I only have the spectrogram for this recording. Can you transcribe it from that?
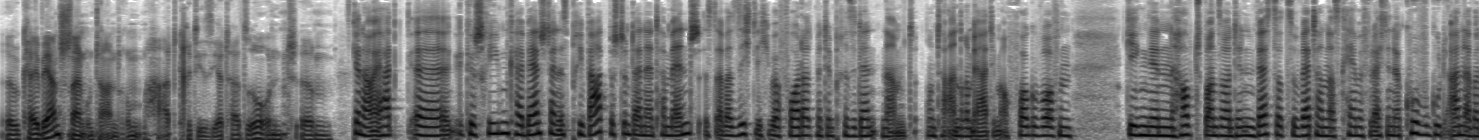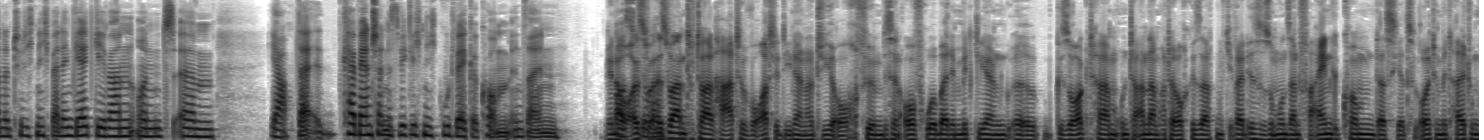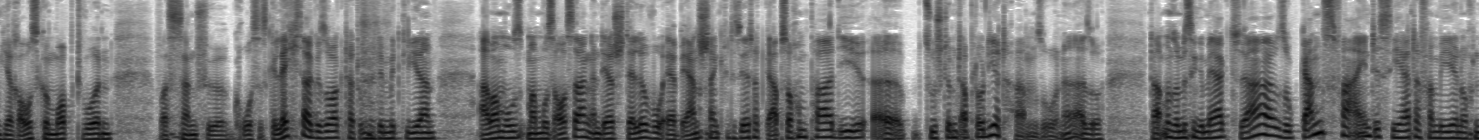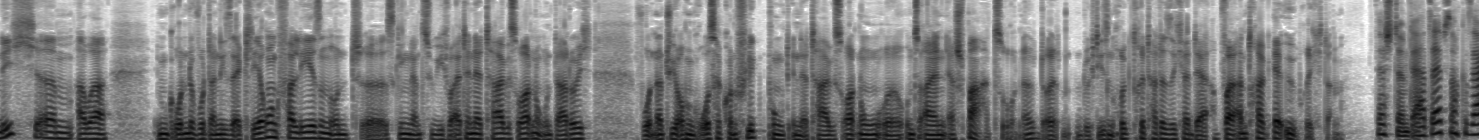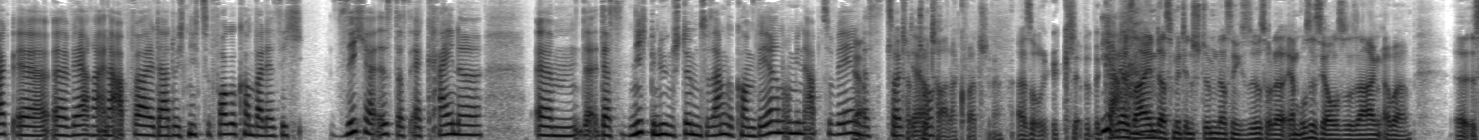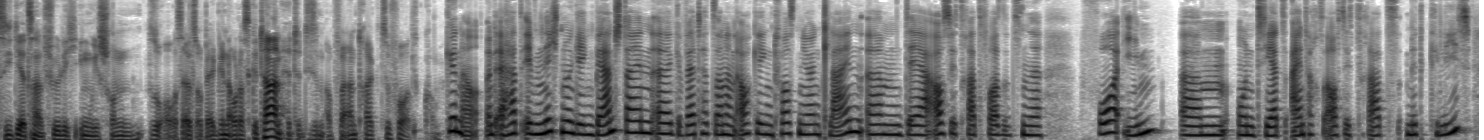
äh, Kai Bernstein unter anderem hart kritisiert hat. So und ähm genau, er hat äh, geschrieben, Kai Bernstein ist privat bestimmt ein netter Mensch, ist aber sichtlich überfordert mit dem Präsidentenamt. Unter anderem, er hat ihm auch vorgeworfen, gegen den Hauptsponsor und den Investor zu wettern. Das käme vielleicht in der Kurve gut an, aber natürlich nicht bei den Geldgebern. Und ähm, ja, da, Kai Bernstein ist wirklich nicht gut weggekommen in seinen Genau, es, es, waren total harte Worte, die dann natürlich auch für ein bisschen Aufruhr bei den Mitgliedern äh, gesorgt haben. Unter anderem hat er auch gesagt, wie weit ist es um unseren Verein gekommen, dass jetzt Leute mit Haltung hier rausgemobbt wurden, was dann für großes Gelächter gesorgt hat unter den Mitgliedern. Aber man muss, man muss auch sagen, an der Stelle, wo er Bernstein kritisiert hat, gab es auch ein paar, die äh, zustimmend applaudiert haben. So, ne? Also da hat man so ein bisschen gemerkt, ja, so ganz vereint ist die Hertha-Familie noch nicht, ähm, aber im Grunde wurde dann diese Erklärung verlesen und äh, es ging dann zügig weiter in der Tagesordnung und dadurch wurde natürlich auch ein großer Konfliktpunkt in der Tagesordnung äh, uns allen erspart. So, ne? Durch diesen Rücktritt hatte sich ja der Abwahlantrag erübrigt dann. Das stimmt. Er hat selbst noch gesagt, er äh, wäre einer Abwahl dadurch nicht zuvorgekommen, weil er sich sicher ist, dass er keine ähm, dass nicht genügend Stimmen zusammengekommen wären, um ihn abzuwählen. Ja, das zeugt ja auch. Totaler Quatsch. Ne? Also kann ja. ja sein, dass mit den Stimmen das nicht so ist, oder er muss es ja auch so sagen, aber äh, es sieht jetzt natürlich irgendwie schon so aus, als ob er genau das getan hätte, diesem Abwahlantrag zuvorzukommen. Genau. Und er hat eben nicht nur gegen Bernstein äh, gewettert, sondern auch gegen Thorsten Jörn Klein, ähm, der Aufsichtsratsvorsitzende vor ihm ähm, und jetzt einfaches Aufsichtsratsmitglied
